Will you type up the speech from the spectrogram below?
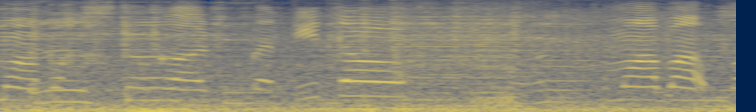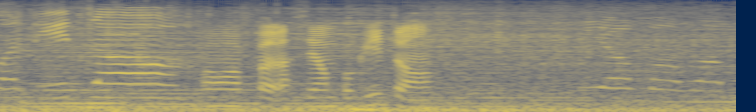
Vamos, vamos a platito. Vamos a platito. Vamos a pasear un poquito. Y vamos.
